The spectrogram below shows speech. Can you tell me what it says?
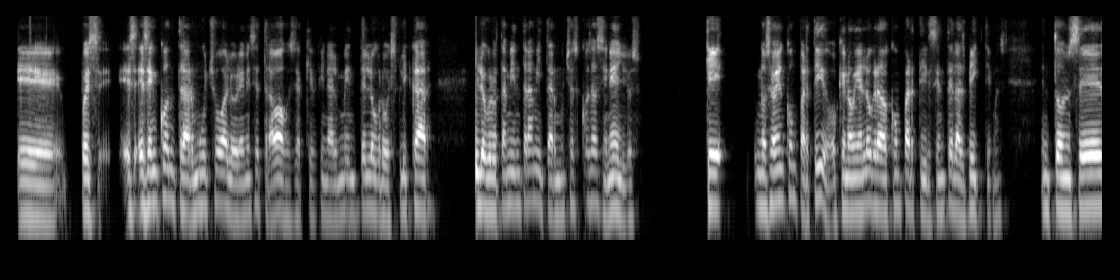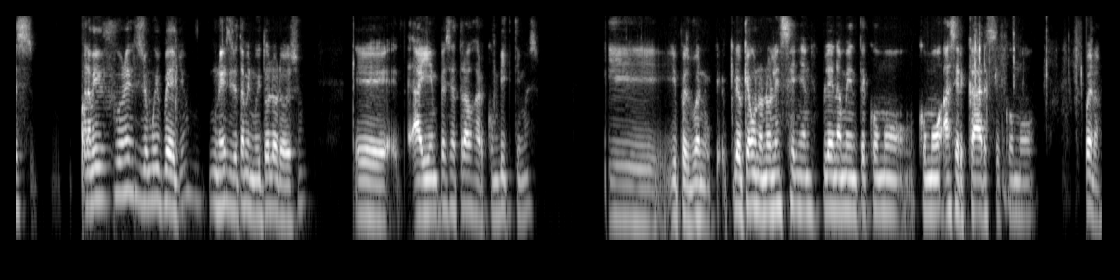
eh, pues es, encontrar mucho valor en ese trabajo, o sea que finalmente logró explicar y logró también tramitar muchas cosas en ellos que no se habían compartido o que no habían logrado compartirse entre las víctimas. Entonces, para mí fue un ejercicio muy bello, un ejercicio también muy doloroso. Eh, ahí empecé a trabajar con víctimas y, pues bueno, creo que a uno no le enseñan plenamente cómo, cómo acercarse, cómo... Bueno,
